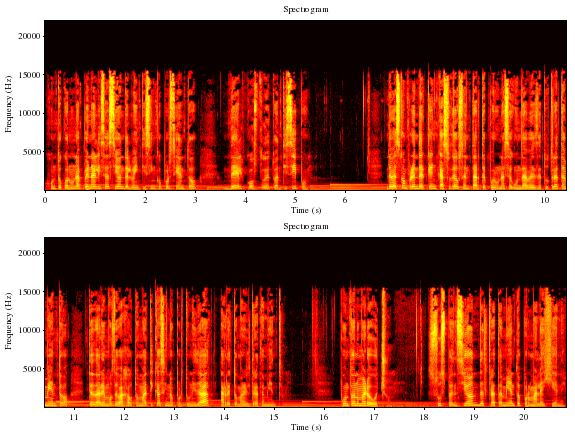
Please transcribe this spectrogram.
junto con una penalización del 25% del costo de tu anticipo. Debes comprender que en caso de ausentarte por una segunda vez de tu tratamiento, te daremos de baja automática sin oportunidad a retomar el tratamiento. Punto número 8. Suspensión del tratamiento por mala higiene.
